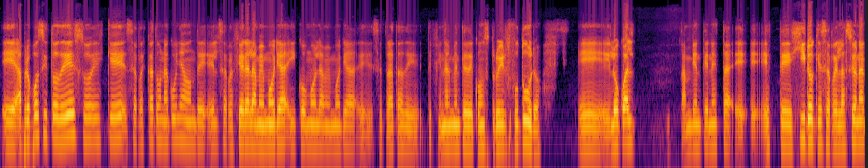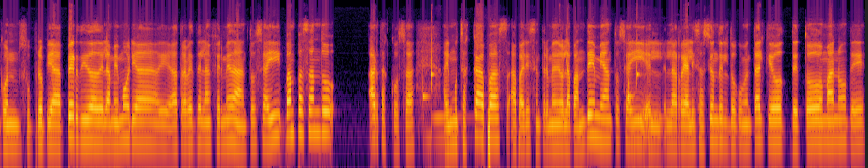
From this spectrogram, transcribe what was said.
Eh, a propósito de eso, es que se rescata una cuña donde él se refiere a la memoria y cómo la memoria eh, se trata de, finalmente de construir futuro, eh, lo cual también tiene esta, este giro que se relaciona con su propia pérdida de la memoria a través de la enfermedad. Entonces ahí van pasando hartas cosas, hay muchas capas, aparece entre medio la pandemia, entonces ahí la realización del documental quedó de todo mano de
